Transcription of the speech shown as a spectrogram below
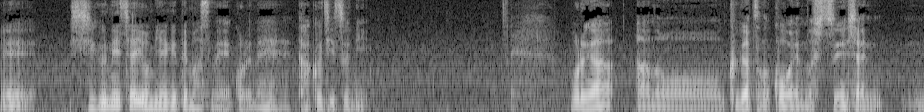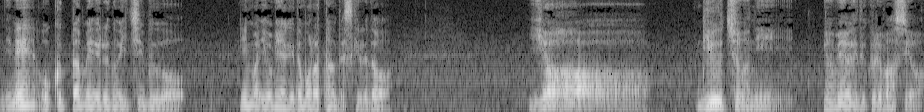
えーシグネチャ読み上げてますね、これね、確実に。俺が、あのー9月の公演の出演者にね、送ったメールの一部を今読み上げてもらったんですけれど、いやー、流暢に読み上げてくれますよ。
